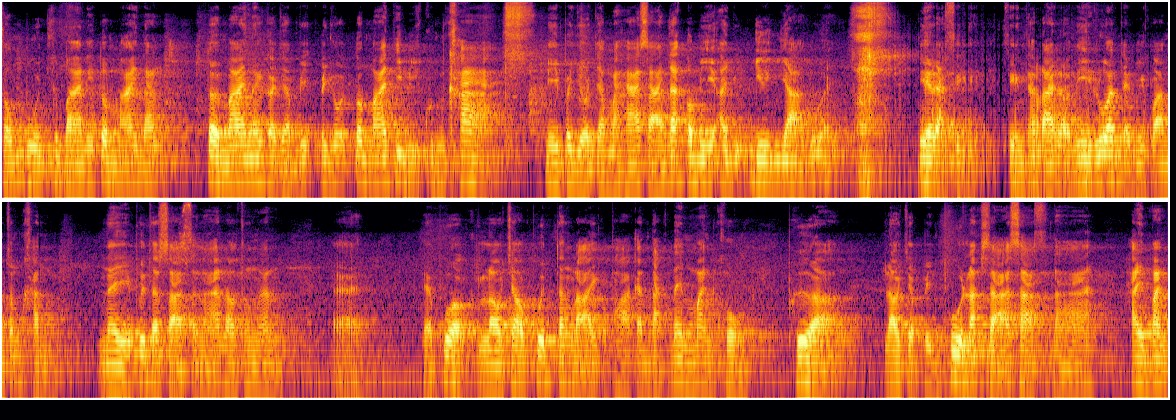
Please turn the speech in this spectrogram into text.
สมบูรณ์ขึ้นมาในต้นไม้นั้น ต้นไม้นั้นก็จะมีประโยชน์ต้นไม้ที่มีคุณค่า มีประโยชน์อย่างมหาศาลและก็มีอายุยืนยาวด้วยนี่แหละสิ่งสิ่งทั้งหลายเหล่านี้ล้วนแต่มีความสำคัญในพุทธศาสนาเราทั้งนั้น แต่พวกเราชาวพุทธทั้งหลายก็พากันดักได้มั่นคง เพื่อเราจะเป็นผู้รักษาศาสนาให้มั่น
